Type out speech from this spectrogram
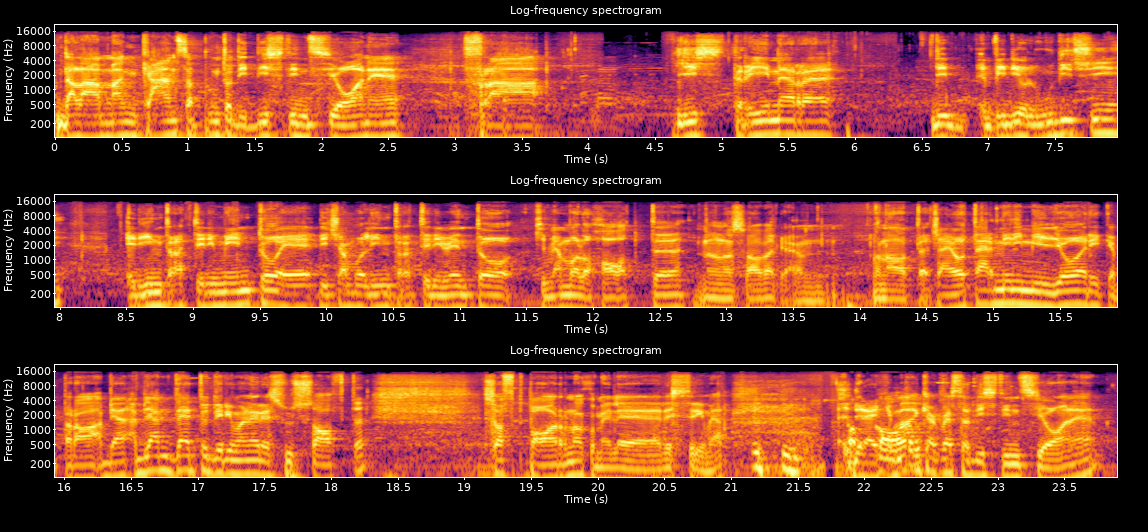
dalla mancanza appunto di distinzione fra gli streamer di videoludici e di intrattenimento e diciamo l'intrattenimento chiamiamolo hot non lo so perché non ho cioè ho termini migliori che però abbiamo, abbiamo detto di rimanere sul soft soft porno come le, le streamer. Direi che manca questa distinzione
